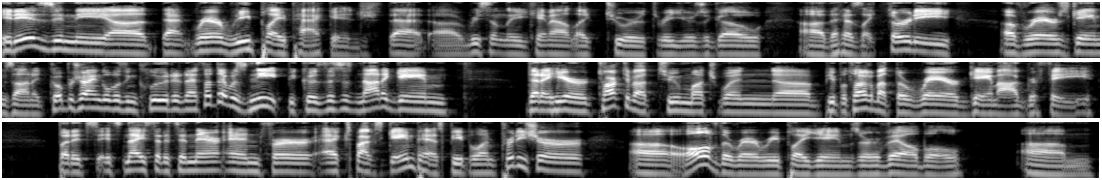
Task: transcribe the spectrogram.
it is in the uh, that rare replay package that uh, recently came out like two or three years ago. Uh, that has like thirty of Rare's games on it. Cobra Triangle was included. And I thought that was neat because this is not a game that I hear talked about too much when uh, people talk about the Rare gameography. But it's it's nice that it's in there. And for Xbox Game Pass people, I'm pretty sure uh, all of the Rare replay games are available um,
